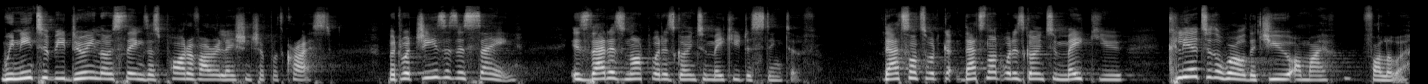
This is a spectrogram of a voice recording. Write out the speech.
We need to be doing those things as part of our relationship with Christ. But what Jesus is saying is that is not what is going to make you distinctive. That's not what, that's not what is going to make you clear to the world that you are my follower.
